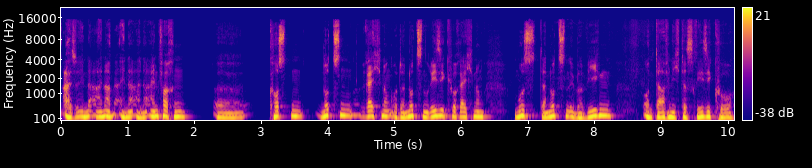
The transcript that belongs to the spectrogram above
Also in einer, in einer einfachen äh, Kosten-Nutzen-Rechnung oder Nutzen-Risikorechnung muss der Nutzen überwiegen und darf nicht das Risiko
